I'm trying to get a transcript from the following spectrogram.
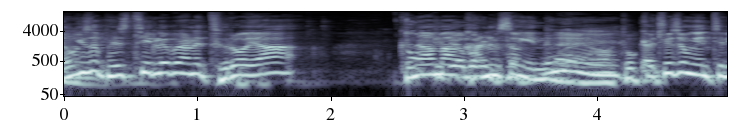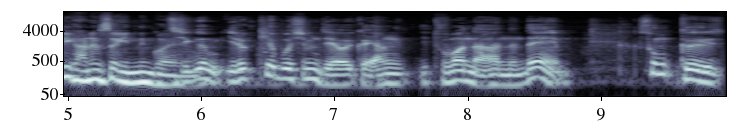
여기서 베스트 11 안에 들어야 그나마 가능성이 있는 음. 거예요. 도쿄 그러니까 최종 엔트리 가능성이 있는 거예요. 지금 이렇게 보시면 돼요. 그러니까 양 두 번 나왔는데 송 그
